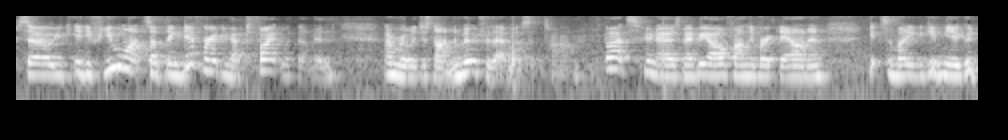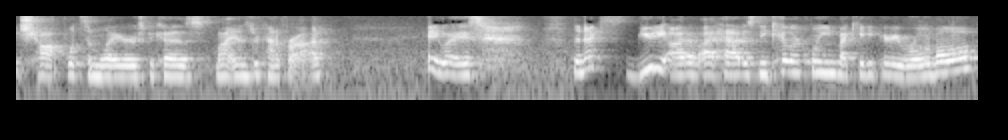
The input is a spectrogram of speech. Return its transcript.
So if you want something different, you have to fight with them. And I'm really just not in the mood for that most of the time. But who knows, maybe I'll finally break down and get somebody to give me a good chop with some layers because my ends are kind of fried. Anyways, the next beauty item I have is the Killer Queen by Katy Perry Rollerball.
